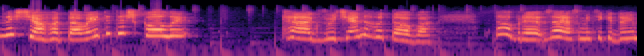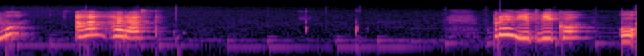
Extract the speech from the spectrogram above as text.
Ну що, готова йти до школи? Так, звичайно, готова. Добре, зараз ми тільки доїмо. Ага, гаразд. Привіт, Віко. О,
